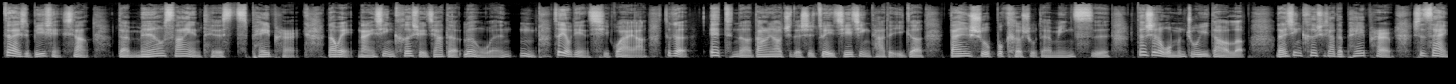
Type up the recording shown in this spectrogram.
再来是 B 选项，the male scientist's paper，那位男性科学家的论文。嗯，这有点奇怪啊。这个 it 呢，当然要指的是最接近它的一个单数不可数的名词。但是我们注意到了，男性科学家的 paper 是在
